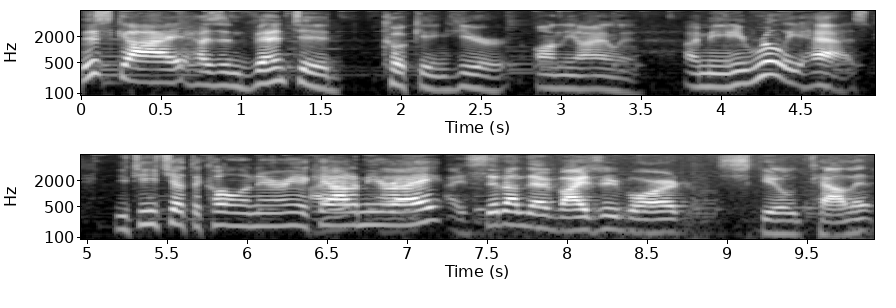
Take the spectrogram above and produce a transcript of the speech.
This guy has invented cooking here on the island. I mean, he really has. You teach at the Culinary Academy, I- I- right? I, sit on the advisory board. Skilled talent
